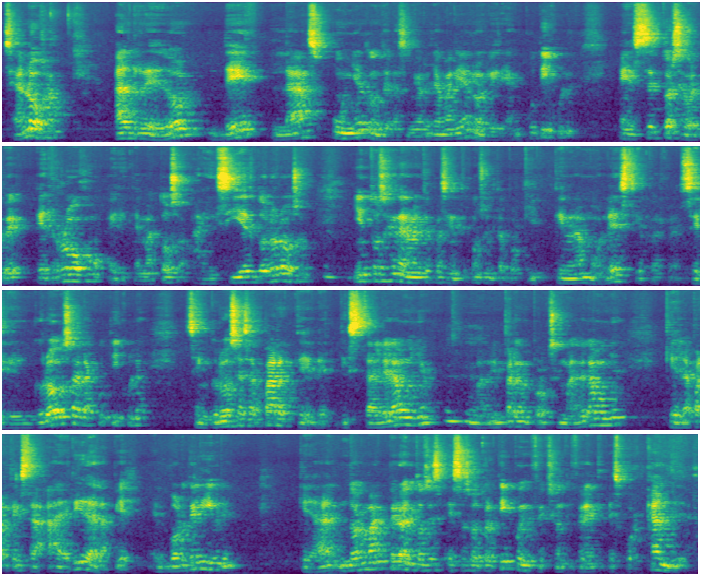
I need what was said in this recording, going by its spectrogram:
se aloja alrededor de las uñas, donde la señora llamaría, no le dirían cutícula. En este sector se vuelve el rojo, eritematoso, ahí sí es doloroso, y entonces generalmente el paciente consulta porque tiene una molestia, se le engrosa la cutícula, se engrosa esa parte distal de la uña, más bien, perdón, proximal de la uña, que es la parte que está adherida a la piel. El borde libre queda normal, pero entonces este es otro tipo de infección diferente que es por cándida.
